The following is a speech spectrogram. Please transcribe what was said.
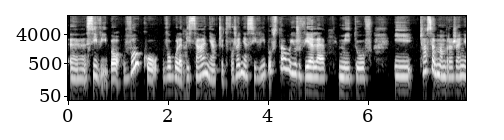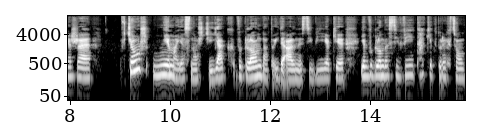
e, CV, bo wokół w ogóle pisania czy tworzenia CV powstało już wiele mitów i czasem mam wrażenie, że wciąż nie ma jasności, jak wygląda to idealne CV, jakie, jak wygląda CV takie, które chcą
